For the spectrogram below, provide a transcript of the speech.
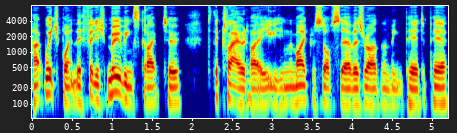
at which point they finish moving Skype to, to the cloud, i.e. using the Microsoft servers rather than being peer-to-peer.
